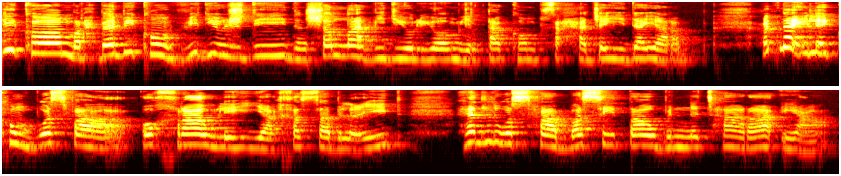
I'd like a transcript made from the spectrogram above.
عليكم مرحبا بكم في فيديو جديد. إن شاء الله فيديو اليوم يلقاكم بصحة جيدة يا رب. عدنا إليكم بوصفة أخرى واللي هي خاصة بالعيد. هذه الوصفة بسيطة وبنتها رائعة.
